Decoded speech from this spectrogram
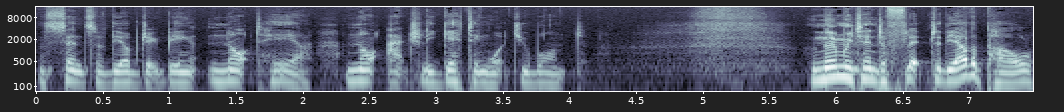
the sense of the object being not here, not actually getting what you want. And then we tend to flip to the other pole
